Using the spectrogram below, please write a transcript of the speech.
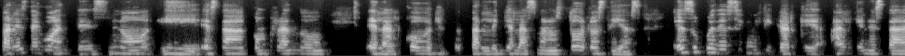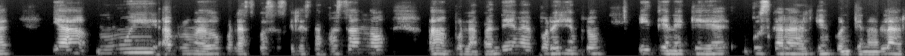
pares de guantes, ¿no? Y está comprando el alcohol para limpiar las manos todos los días. Eso puede significar que alguien está muy abrumado por las cosas que le está pasando, ah, por la pandemia, por ejemplo, y tiene que buscar a alguien con quien hablar.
